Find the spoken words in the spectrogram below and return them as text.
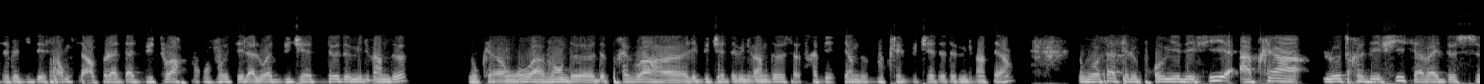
c'est le 10 décembre, c'est un peu la date butoir pour voter la loi de budget de 2022. Donc euh, en gros, avant de, prévoir euh, les budgets de 2022, ça serait bien de boucler le budget de 2021. Donc bon, ça c'est le premier défi. Après, l'autre défi, ça va être de se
